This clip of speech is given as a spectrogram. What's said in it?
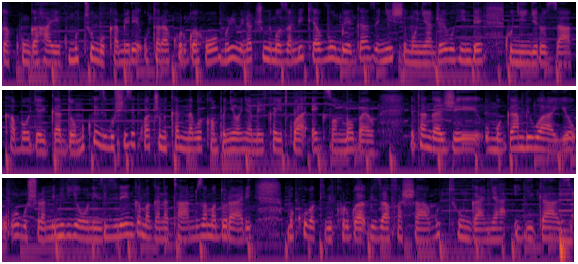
gakungahaye ku mutungo kamere utarakorwaho. Muri bibiri na cumi mozambique yavumbuye gaze nyinshi mu nyanja y'ubuhinde ku nkengero za cabo delgado. Mu kwezi gushize kwa cumi kandi nabwo kompanyi y'abanyamerika yitwa exxon mobile yatangaje umugambi wayo wo gushora miliyoni zirenga magana atanu z'amadolari mu kubaka ibikorwa bizafasha gutunganya iyi gaze.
